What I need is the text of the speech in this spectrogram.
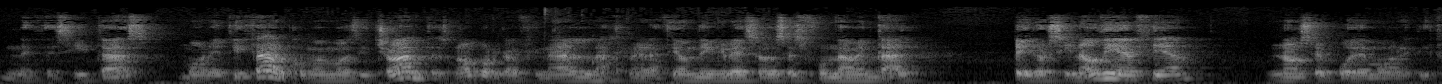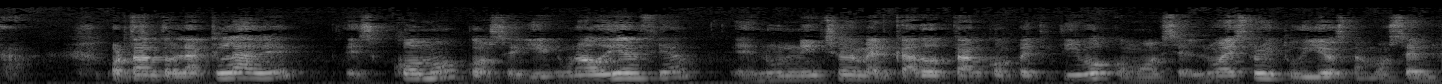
necesitas monetizar, como hemos dicho antes, ¿no? Porque al final la generación de ingresos es fundamental, pero sin audiencia no se puede monetizar. Por tanto, la clave es cómo conseguir una audiencia en un nicho de mercado tan competitivo como es el nuestro y tú y yo estamos en,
